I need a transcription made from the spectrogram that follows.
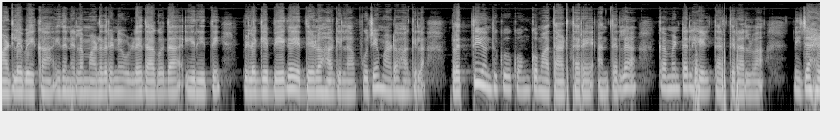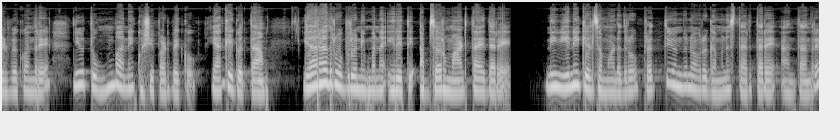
ಮಾಡಲೇಬೇಕಾ? ಇದನ್ನೆಲ್ಲ ಮಾಡಿದ್ರೇ ಒಳ್ಳೇದಾಗೋದಾ? ಈ ರೀತಿ ಬೆಳಗ್ಗೆ ಬೇಗ ಎದ್ದೇಳೋ ಹಾಗಿಲ್ಲ, ಪೂಜೆ ಮಾಡೋ ಹಾಗಿಲ್ಲ, ಪ್ರತಿಯೊಂದಕ್ಕೂ ಕೊಂಕು ಮಾತಾಡ್ತಾರೆ ಅಂತೆಲ್ಲ ಕಮೆಂಟಲ್ಲಿ ಹೇಳ್ತಾ ಇರ್ತೀರಲ್ವ? ನಿಜ ಹೇಳಬೇಕು ಅಂದರೆ ನೀವು ತುಂಬಾ ಖುಷಿ ಪಡಬೇಕು. ಯಾಕೆ ಗೊತ್ತಾ? ಯಾರಾದರೂ ಒಬ್ಬರು ನಿಮ್ಮನ್ನು ಈ ರೀತಿ ಅಬ್ಸರ್ವ್ ಮಾಡ್ತಾ ಇದ್ದಾರೆ. ನೀವು ಏನೇ ಕೆಲಸ ಮಾಡಿದ್ರು ಪ್ರತಿಯೊಂದನ್ನು ಅವರು ಗಮನಿಸ್ತಾ ಇರ್ತಾರೆ ಅಂತಂದರೆ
